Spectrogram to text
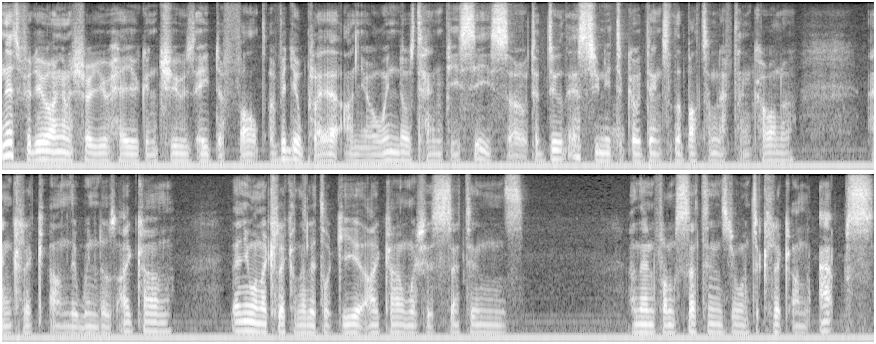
this video I'm going to show you how you can choose a default video player on your Windows 10 PC. So to do this you need to go down to the bottom left hand corner and click on the Windows icon. Then you want to click on the little gear icon which is settings and then from settings you want to click on apps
